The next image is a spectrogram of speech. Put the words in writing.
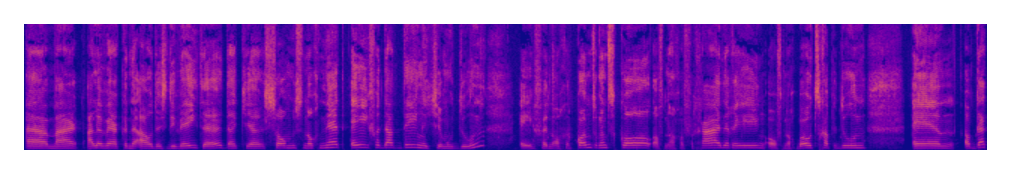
Uh, maar alle werkende ouders die weten dat je soms nog net even dat dingetje moet doen even nog een conference call of nog een vergadering of nog boodschappen doen. En op dat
